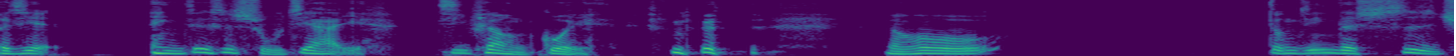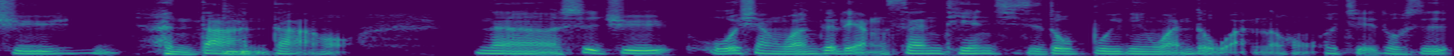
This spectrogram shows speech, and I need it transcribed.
而且，哎，你这个是暑假耶，机票很贵，然后东京的市区很大很大哦，那市区我想玩个两三天，其实都不一定玩得完了哦，而且都是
